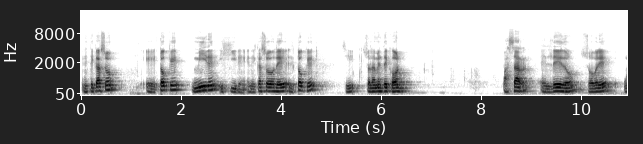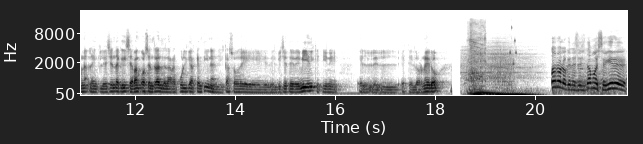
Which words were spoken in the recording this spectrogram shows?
En este caso, eh, toque, mire y gire. En el caso del toque, ¿sí? solamente con pasar el dedo sobre una, la leyenda que dice Banco Central de la República Argentina, en el caso del billete de mil que tiene el, este, el hornero. Nosotros lo que necesitamos es seguir eh,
